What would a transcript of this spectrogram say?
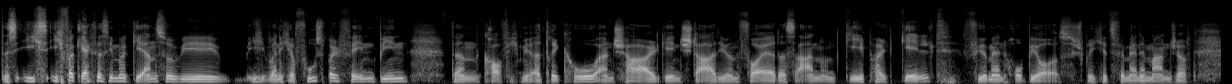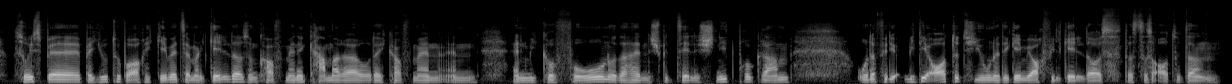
das, ich, ich vergleiche das immer gern so wie, ich, wenn ich ein Fußballfan bin, dann kaufe ich mir ein Trikot, ein Schal, gehe ins Stadion, feuere das an und gebe halt Geld für mein Hobby aus, sprich jetzt für meine Mannschaft. So ist bei, bei YouTube auch, ich gebe jetzt einmal Geld aus und kaufe mir eine Kamera oder ich kaufe mir ein, ein, ein Mikrofon oder halt ein spezielles Schnittprogramm. Oder für die, wie die Autotuner, die geben ja auch viel Geld aus, dass das Auto dann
